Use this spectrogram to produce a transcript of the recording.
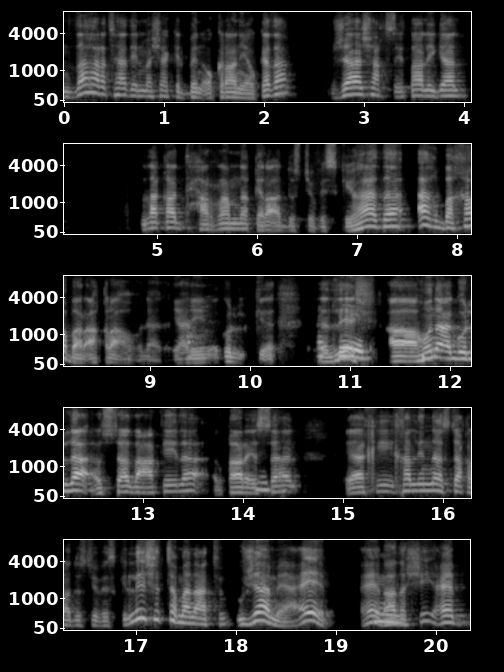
ظهرت هذه المشاكل بين أوكرانيا وكذا جاء شخص إيطالي قال لقد حرمنا قراءة دوستويفسكي. وهذا أغبى خبر أقرأه يعني أقول ليش؟ آه هنا أقول لا أستاذ عقيلة القارئ السائل يا أخي خلي الناس تقرأ دوستويفسكي. ليش أنت منعته وجامع عيب عيب. هذا الشيء عيب.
